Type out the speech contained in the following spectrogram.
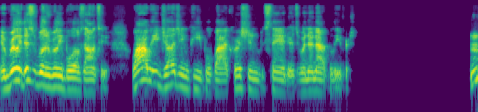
and really this is what it really boils down to. Why are we judging people by Christian standards when they're not believers? Hmm?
